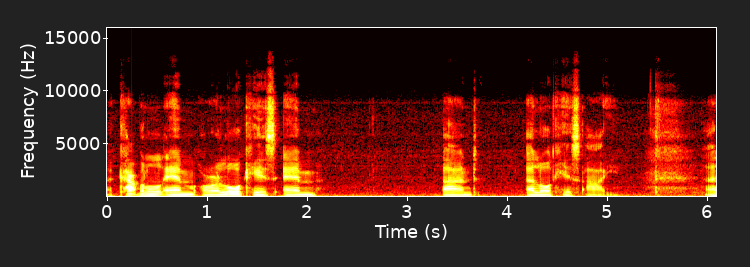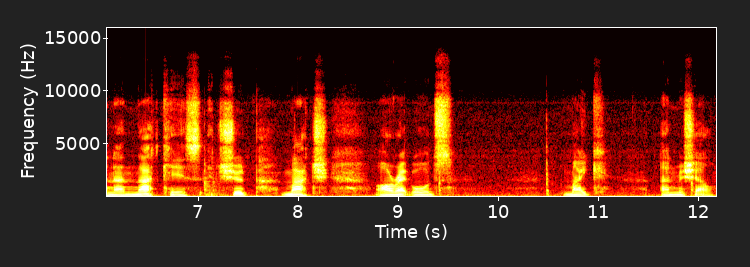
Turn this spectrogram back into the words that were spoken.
a capital M or a lowercase m and a lowercase i. And in that case, it should match our records Mike and Michelle.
